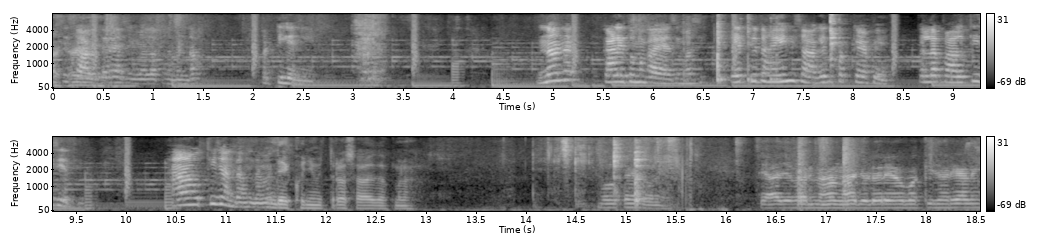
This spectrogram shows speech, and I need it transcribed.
ਅਸੀਂ ਸਾਗ ਕਰਿਆ ਸੀ ਮੈਂ ਲਸਣ ਗੰਡਾ ਪੱਟੀ ਨਹੀਂ ਨਾ ਨਾ ਕਾਲੇ ਤੋਂ ਮੰਗਾਇਆ ਸੀ ਮਾਸੀ। ਇੱਥੇ ਤਾਂ ਹੈ ਹੀ ਨਹੀਂ ਸਾਗ ਇਹ ਤਾਂ ਪੱਕਿਆ ਪਿਆ। ਕੱਲਾ ਪਾਲਕੀ ਸੀ ਇੱਥੇ। ਹਾਂ ਉੱਥੇ ਜਾਂਦਾ ਹੁੰਦਾ ਮੈਂ ਦੇਖੋ ਜੀ ਮਿੱਤਰੋ ਸਾਗ ਆਪਣਾ। ਬਹੁਤ ਘੈਂਟ ਬਣਿਆ ਤੇ ਅੱਜ ਫਿਰ ਨਾਲ ਨਾਲ ਜੁੜੇ ਰਹੋ ਬਾਕੀ ਸਾਰਿਆਂ ਨੇ।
